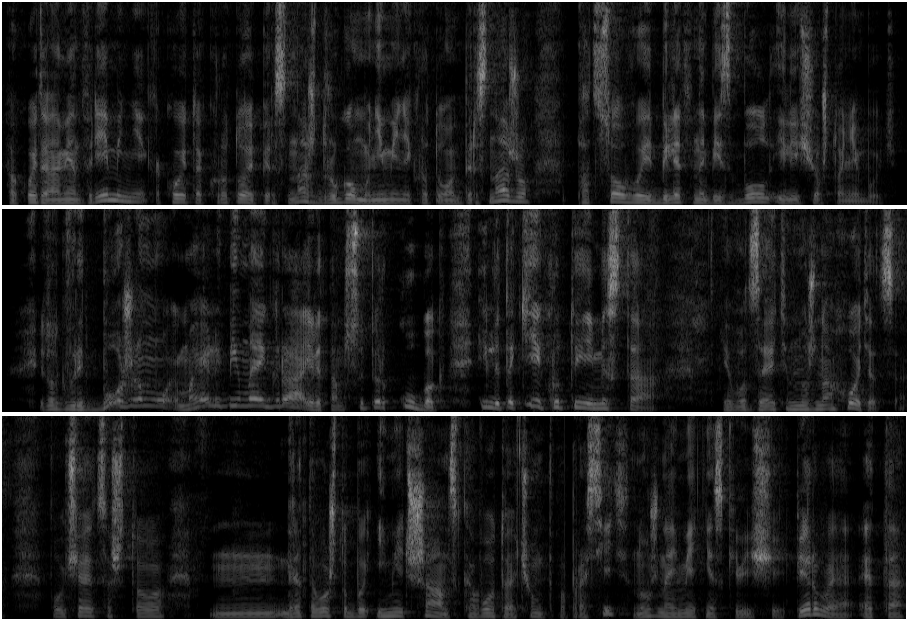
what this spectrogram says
в какой-то момент времени какой-то крутой персонаж другому не менее крутому персонажу подсовывает билеты на бейсбол или еще что-нибудь. И тот говорит, боже мой, моя любимая игра, или там суперкубок, или такие крутые места. И вот за этим нужно охотиться. Получается, что для того, чтобы иметь шанс кого-то о чем-то попросить, нужно иметь несколько вещей. Первое – это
